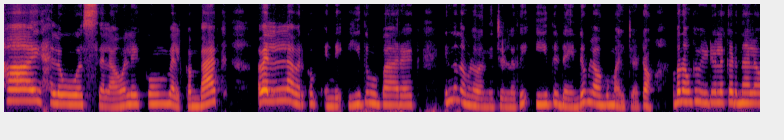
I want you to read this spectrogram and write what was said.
ഹായ്, ഹലോ, അസ്സലാമു അലൈക്കും. Welcome back. അപ്പോൾ എല്ലാവർക്കും എന്റെ ഈദ് മുബാറക്. ഇന്ന് നമ്മൾ വന്നിട്ടുള്ളത് ഈദ് ഡേന്റെ വ്ളോഗുമായിട്ടാട്ടോ. അപ്പോൾ നമുക്ക് വീഡിയോയിലൊക്കെ ഇടുന്നാലോ?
